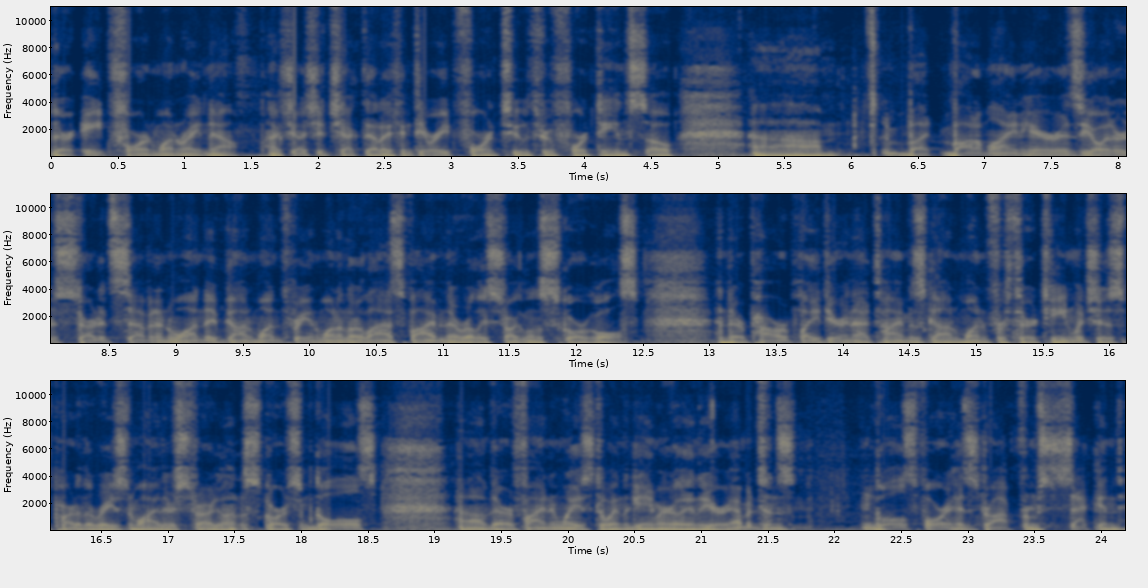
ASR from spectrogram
They're eight four and one right now. Actually, I should check that. I think they were eight four and two through fourteen. So, um, but bottom line here is the Oilers started seven and one. They've gone one three and one in their last five, and they're really struggling to score goals. And their power play during that time has gone one for thirteen, which is part of the reason why they're struggling to score some goals. Uh, they're finding ways to win the game early in the year. Edmonton's goals for has dropped from second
